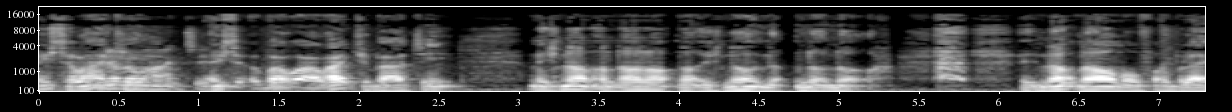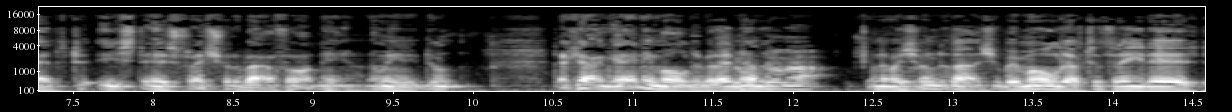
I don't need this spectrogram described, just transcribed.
I used to like Never it. liked it. I used to, well, what I liked about it, and it's not, no, no, no, it's not, no, no, no. it's not normal for bread. It stays fresh for about a fortnight. I mean, it don't, they can't get any mouldy bread. No. do that. No, it shouldn't do that. It should be mouldy after three days.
